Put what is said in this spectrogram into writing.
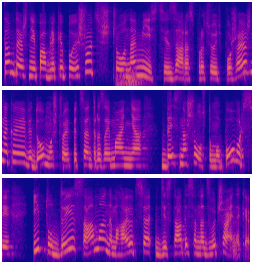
Тамтешні пабліки пишуть, що на місці зараз працюють пожежники. Відомо, що епіцентр займання десь на шостому поверсі, і туди саме намагаються дістатися надзвичайники.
